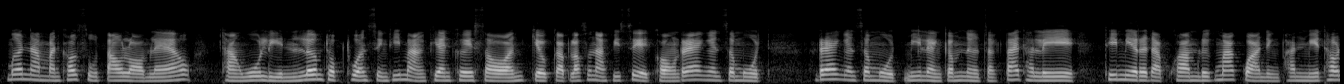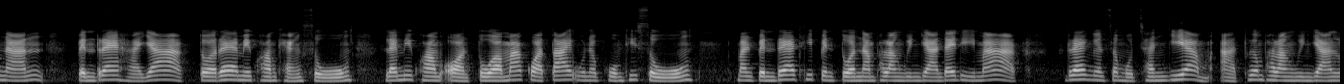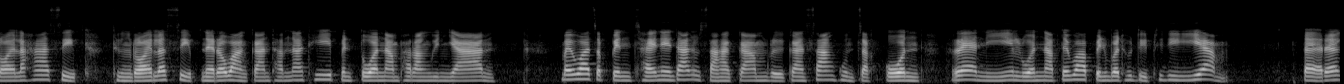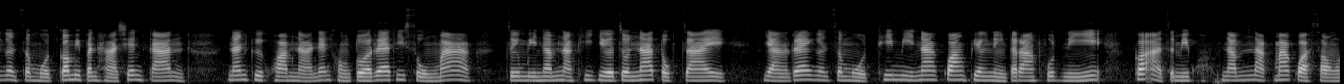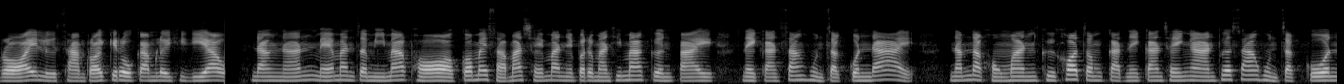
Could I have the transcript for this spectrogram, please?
เมื่อนำมันเข้าสู่เตาหลอมแล้วทางวูหลินเริ่มทบทวนสิ่งที่หมางเทียนเคยสอน เกี่ยวกับลักษณะพิเศษของแร่เงินสมุทร แร่เงินสมุทรมีแหล่งกำเนิดจากใต้ทะเล ที่มีระดับความลึกมากกว่า 1,000 เมตรเท่านั้น เป็นแร่หายาก ตัวแร่มีความแข็งสูง และมีความอ่อนตัวมากกว่าใต้อุณหภูมิที่สูง มันเป็นแร่ที่เป็นตัวนำพลังวิญญาณได้ดีมาก แร่เงินสมุทรชั้นเยี่ยม อาจเพิ่มพลังวิญญาณร้อยละ 50 ถึงร้อยละ10 ในระหว่างการทำหน้าที่เป็นตัวนำพลังวิญญาณไม่ว่าจะเป็นใช้ในด้านอุตสาหกรรม หรือการสร้างหุ่นจักรกล แร่นี้ล้วนนับได้ว่าเป็นวัตถุดิบที่ดีเยี่ยม แต่แร่เงินสมุทรก็มีปัญหาเช่นกัน นั่นคือความหนาแน่นของตัวแร่ที่สูงมาก จึงมีน้ำหนักที่เยอะจนน่าตกใจ อย่างแร่เงินสมุทรที่มีหน้ากว้างเพียงหนึ่งตารางฟุตนี้ ก็อาจจะมีน้ำหนักมากกว่า 200 หรือ 300 กิโลกรัมเลยทีเดียวดังนั้นแม้มันจะมีมากพอก็ไม่สามารถใช้มันในปริมาณที่มากเกินไป ในการสร้างหุ่นจักรกลได้ น้ำหนักของมันคือข้อจำกัดในการใช้งานเพื่อสร้างหุ่นจักรกล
